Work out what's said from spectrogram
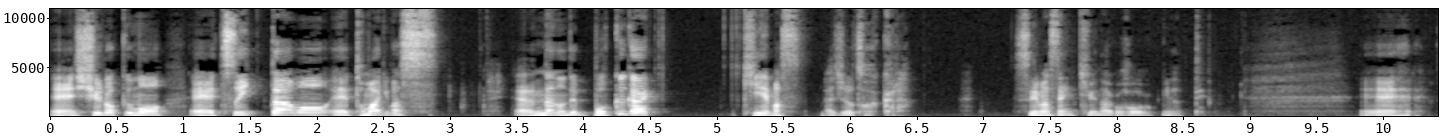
えー収録も、えー、ツイッターも、えー止まります。なので、僕が消えます。ラジオトークから。すいません、急なご報告になって。えー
